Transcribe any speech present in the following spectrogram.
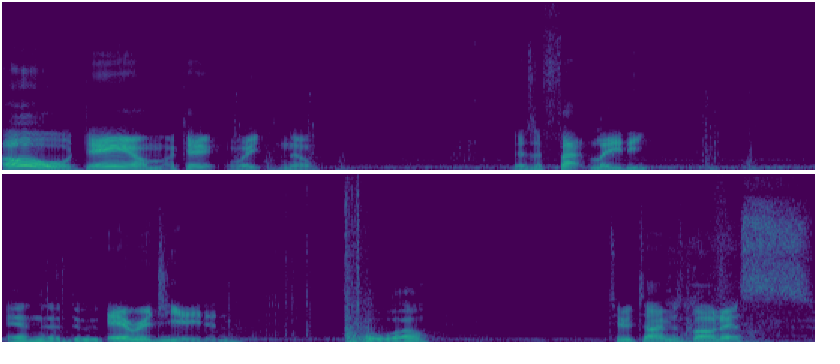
Oh, damn. Okay, wait, no. There's a fat lady. And the dude. Irradiated. Oh wow. Two times bonus.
